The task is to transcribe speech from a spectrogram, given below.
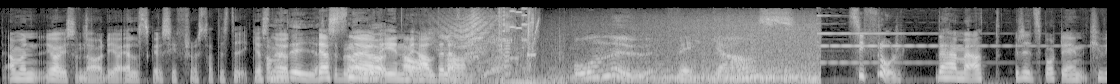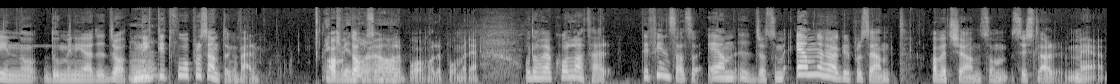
Ja men jag är så nördig, jag älskar ju siffror och statistik. Jag Ja, snöade, jag jättebra. snöade Jag- in mig ja, alldeles. Och nu veckans... Siffror. Det här med att ridsport är en kvinnodominerad idrott. Mm. 92 procent ungefär Är av kvinnor, de som ja. håller, på, håller på med det. Och då har jag kollat här. Det finns alltså en idrott som är ännu högre procent av ett kön som sysslar med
